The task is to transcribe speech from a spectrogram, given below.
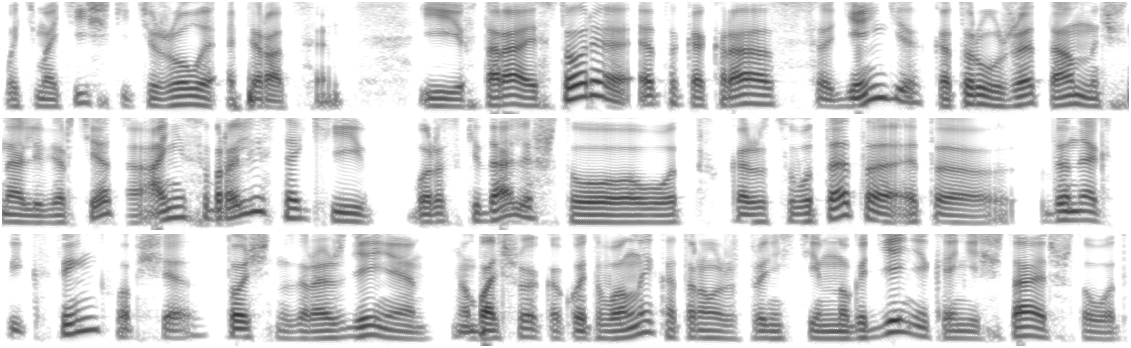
математически тяжелые операции. И вторая история — это как раз деньги, которые уже там начинали вертеться. Они собрались такие, раскидали, что вот, кажется, вот это, это the next big thing вообще, точно зарождение большой какой-то волны, которая может принести много денег, и они считают, что вот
